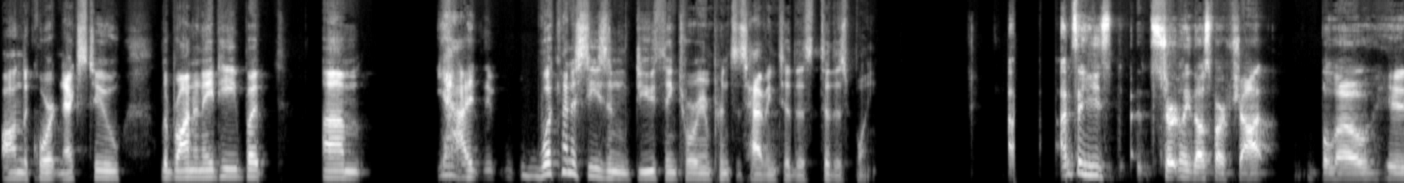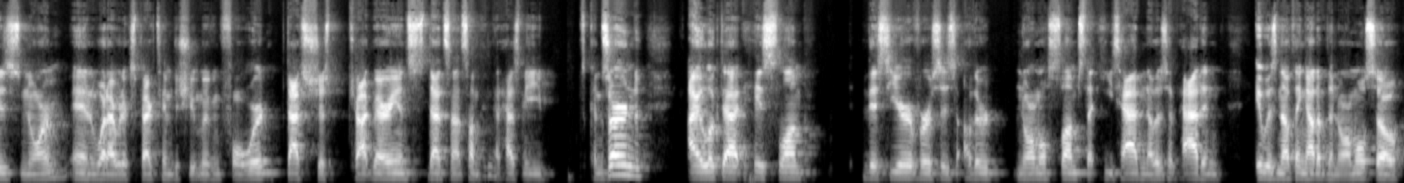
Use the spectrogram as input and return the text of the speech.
on the court next to LeBron and AD. But um, yeah, I, what kind of season do you think Taurean Prince is having to this to this point? I'm saying he's uh, certainly thus far shot below his norm and what I would expect him to shoot moving forward. That's just shot variance. That's not something that has me concerned. I looked at his slump this year versus other normal slumps that he's had and others have had, and it was nothing out of the normal. So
